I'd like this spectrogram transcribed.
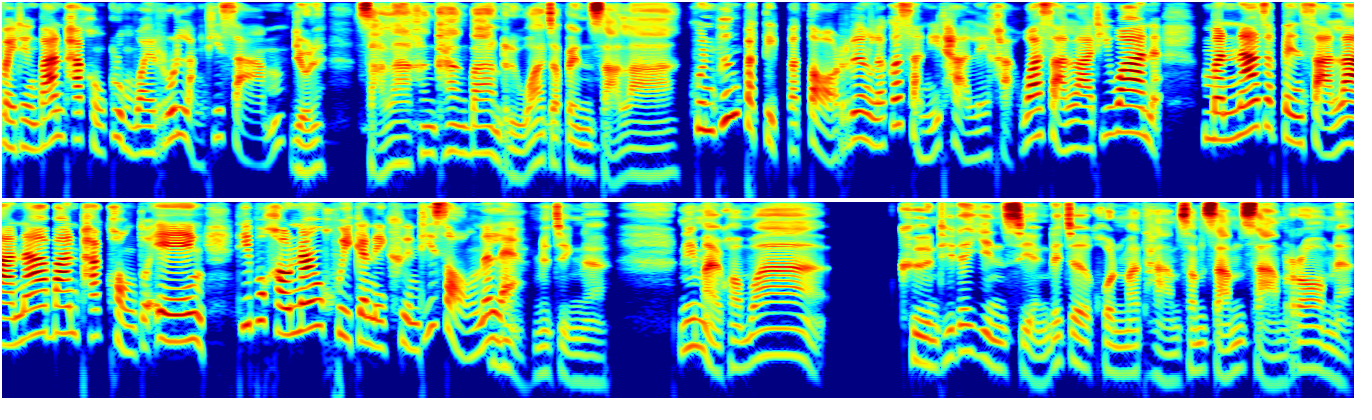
หมายถึงบ้านพักของกลุ่มวัยรุ่นหลังที่สามเดี๋ยวนะศาลาข้างๆ บ้านหรือว่าจะเป็นศาลา คุณเพิ่งปฏิดประต่อเรื่องแล้วก็สันนิษฐานเลยค่ะ ว่าศาลาที่ว่าเนี่ยมันน่าจะเป็นศาลาหน้าบ้านพักของตัวเอง ที่พวกเขานั่งคุยกันในคืนที่สองนั่นแหละ อืมไม่จริงนะ นี่หมายความว่า คืนที่ได้ยินเสียงได้เจอคนมาถามซ้ำๆสามรอบน่ะ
